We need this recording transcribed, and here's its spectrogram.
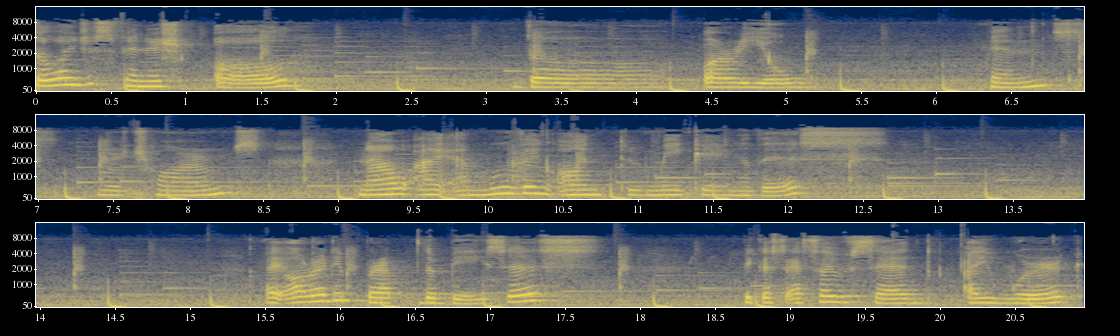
so I just finished all the Oreo pins or charms. Now I am moving on to making this. I already prepped the bases because as I've said I work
